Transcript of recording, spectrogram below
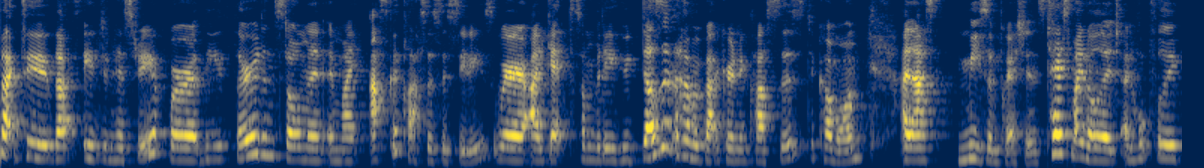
back to That's Ancient History for the third installment in my Ask a Classicist series, where I get somebody who doesn't have a background in classes to come on and ask me some questions, test my knowledge, and hopefully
